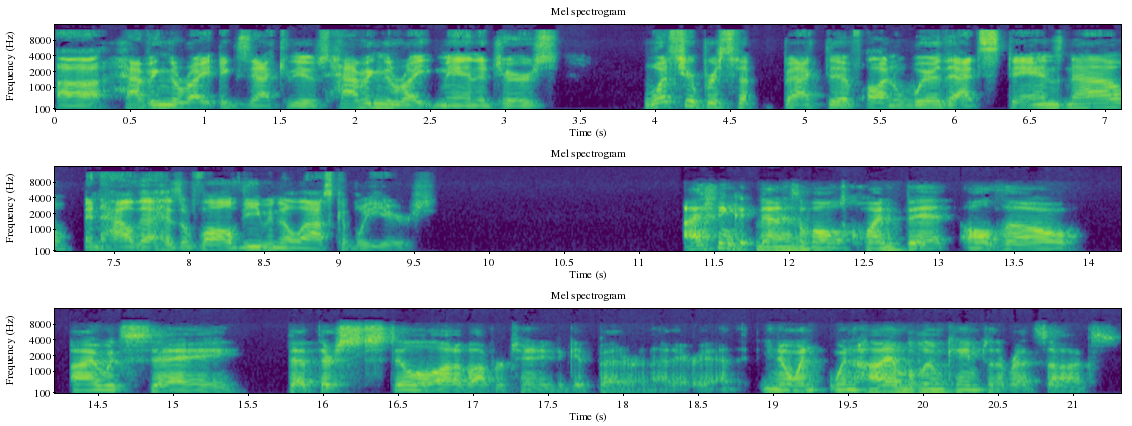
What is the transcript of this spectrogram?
uh, having the right executives, having the right managers. What's your perspective on where that stands now and how that has evolved even in the last couple of years? I think that has evolved quite a bit, although I would say that there's still a lot of opportunity to get better in that area. And, you know, when when Chaim Bloom came to the Red Sox,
